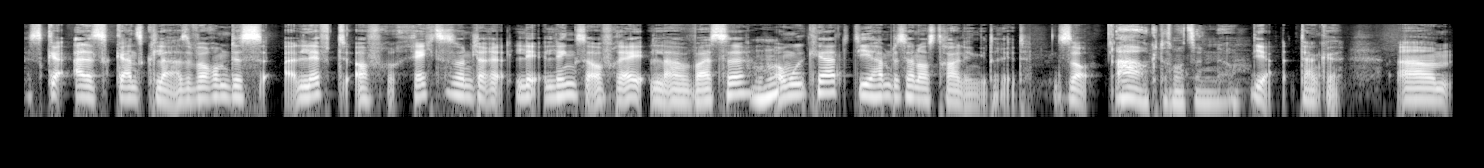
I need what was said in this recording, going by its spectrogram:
Das ist alles ganz klar. Also warum das Left auf rechts ist und links auf re la- weißt du, Mhm. umgekehrt, die haben das in Australien gedreht. So, Ah, okay, das macht Sinn, ja. ja, danke. Ähm,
